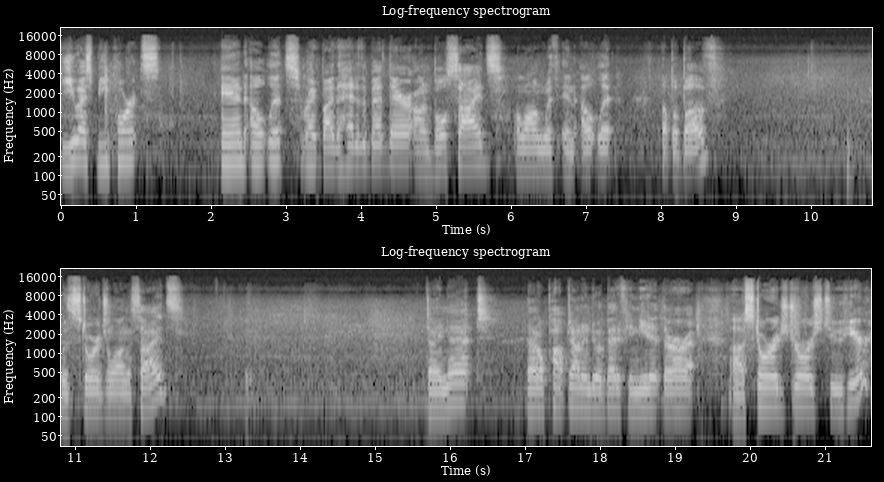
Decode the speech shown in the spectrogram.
USB ports and outlets right by the head of the bed there on both sides along with an outlet up above with storage along the sides. Dinette that'll pop down into a bed if you need it. There are uh, storage drawers too here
